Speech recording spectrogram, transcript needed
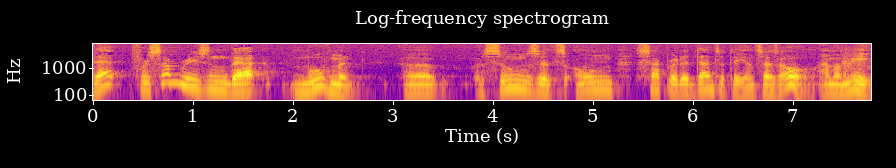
that, for some reason, that movement uh, assumes its own separate identity and says, oh, I'm a me.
